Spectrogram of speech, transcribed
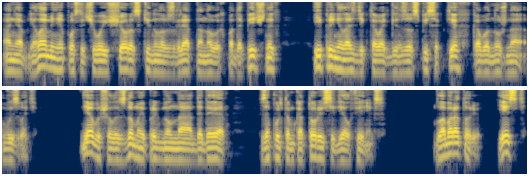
Аня обняла меня, после чего еще раз кинула взгляд на новых подопечных и принялась диктовать Гензо список тех, кого нужно вызвать. Я вышел из дома и прыгнул на ДДР, за пультом которой сидел Феникс. — В лабораторию. Есть?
